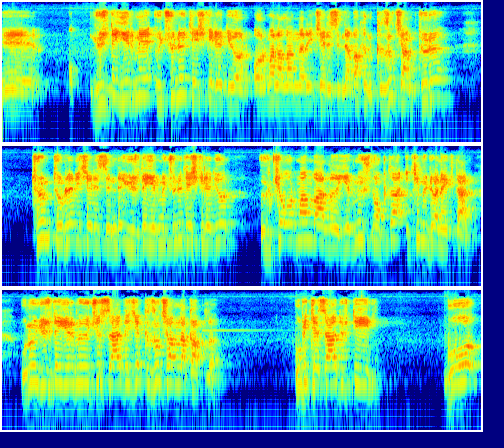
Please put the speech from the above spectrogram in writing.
e, yüzde yirmi üçünü teşkil ediyor orman alanları içerisinde. Bakın Kızılçam türü tüm türler içerisinde yüzde yirmi üçünü teşkil ediyor. Ülke orman varlığı 23.2 milyon hektar. Bunun yüzde yirmi üçü sadece Kızılçam'la kaplı. Bu bir tesadüf değil. Bu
